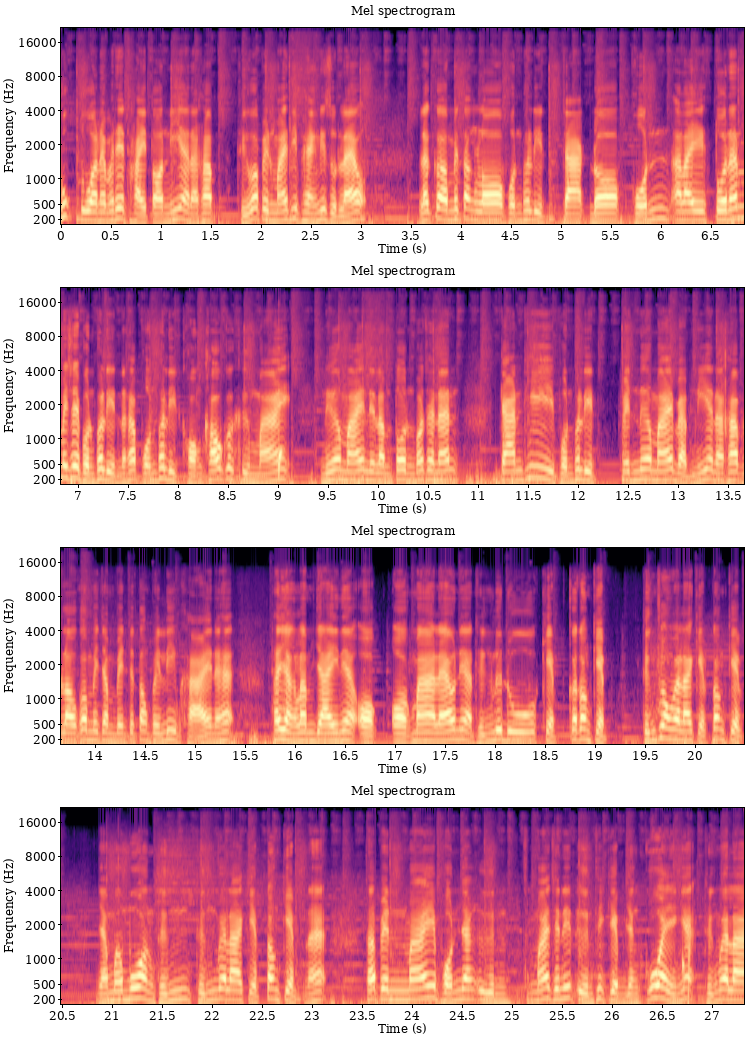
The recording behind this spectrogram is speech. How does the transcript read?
ทุกตัวในประเทศไทยตอนนี้นะครับถือว่าเป็นไม้ที่แพงที่สุดแล้ว แล้วก็ไม่ต้องรอผลผลิตจากดอกผลอะไรตัวนั้นไม่ใช่ผลผลิตนะครับ ผลผลิตของเขาก็คือไม้เนื้อไม้ในลำต้น เพราะฉะนั้นการที่ผลผลิตเป็นเนื้อไม้แบบนี้นะครับ เราก็ไม่จำเป็นจะต้องไปรีบขายนะฮะถ้าอย่างลำไยเนี่ยออกออกมาแล้วเนี่ยถึงฤดูเก็บก็ต้องเก็บ ถึงช่วงเวลาเก็บต้องเก็บ อย่างมะม่วงถึงถึงเวลาเก็บต้องเก็บนะฮะถ้าเป็นไม้ผลอย่างอื่น ไม้ชนิดอื่นที่เก็บอย่างกล้วยอย่างเงี้ยถึงเวลา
